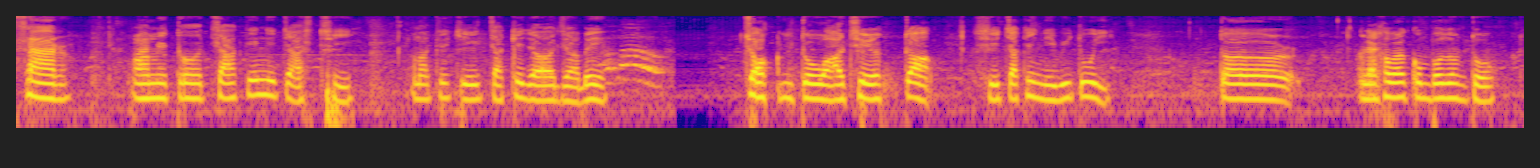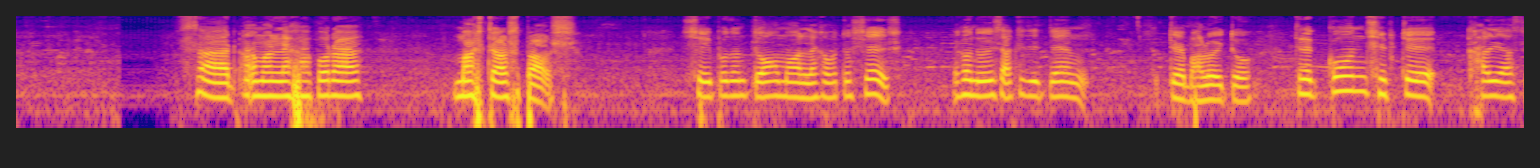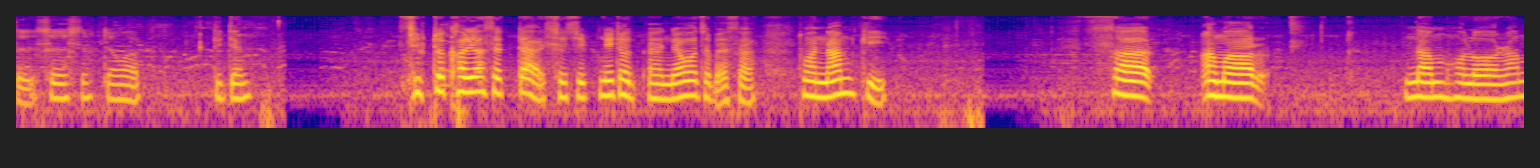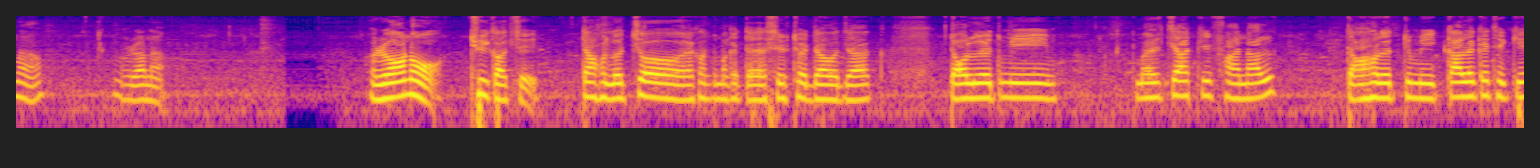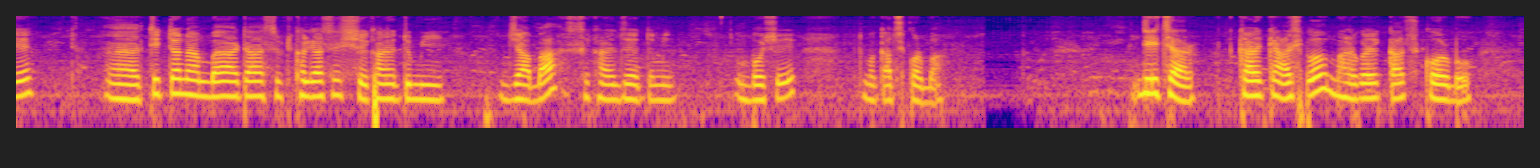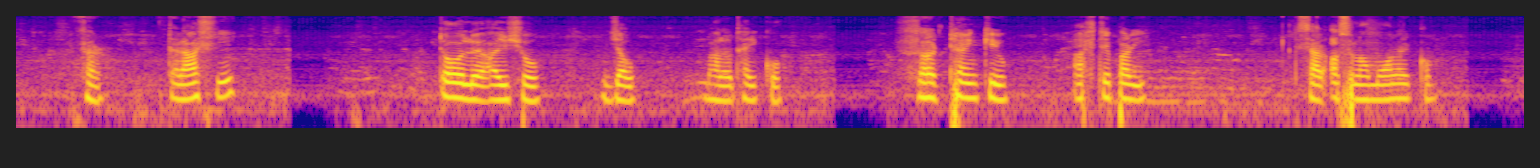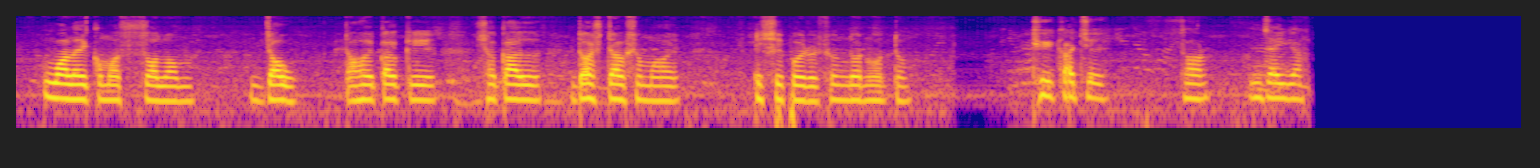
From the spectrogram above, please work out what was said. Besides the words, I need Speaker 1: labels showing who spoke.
Speaker 1: Sir, আমি তো চাকরি নিতে আসছি। আমাকে কি চাকরি দেওয়া যাবে? চাকরি তো আছে একটা, সে চাকরি নিবি তুই। তোর লেখাপড়া কম পর্যন্ত। স্যার, আমার লেখাপড়া মাস্টার্স পাস। সেই পর্যন্ত আমার লেখাপড়া তো শেষ। এখন যদি চাকরি দিতেন, তে ভালো হইতো। তাহলে কোন শিফটে খালি আছে? সেই শিফটে আমার দিতেন। শিফটে খালি আছে একটা, সেই শিফট নিয়ে নেওয়া যাবে, স্যার। তোমার নাম কি? স্যার, আমার নাম হলো রানা। রানা। রন ঠিক আছে। তাহলে চ, এখন তোমাকে শিফট দেওয়া যাক। তাহলে তুমি তোমার চাকরি ফাইনাল তাহলে তুমি কালকে থেকে তৃতীয় নাম্বার একটা শিফট খালি আছে, সেখানে তুমি যাবা, সেখানে যে তুমি বসে তোমার কাজ করবা। জি স্যার কালকে আসব, ভালো করে কাজ করব। স্যার তার আসি। তাহলে আইসো, যাও, ভালো থাইকো। স্যার থ্যাংক ইউ আসতে পারি। স্যার, আসসালামু আলাইকুম। ওয়ালাইকুম আসসালাম। যাও, তাহলে কালকে সকাল দশটার সময় এসে পড়ো সুন্দর মতো। ঠিক আছে, স্যার, জায়গা।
